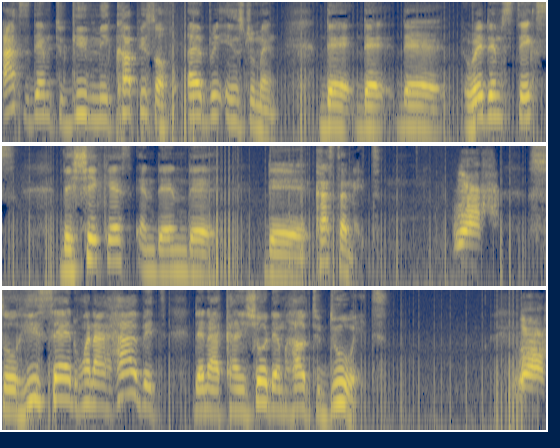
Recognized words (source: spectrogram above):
ask them to give me copies of every instrument the, the, the rhythm sticks, the shakers, and then the, the castanet. Yes. So he said, when I have it, then I can show them how to do it. Yes.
